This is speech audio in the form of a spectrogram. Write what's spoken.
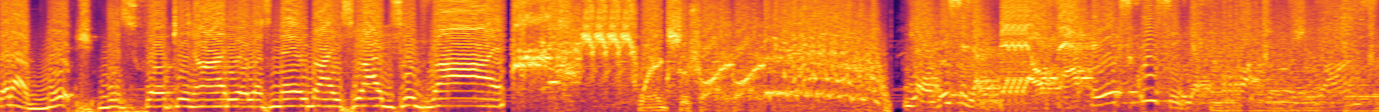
Shut up, bitch. This fucking audio was made by Swag Safi. Swag Swagsify. Yo, this is a Bell Factory exclusive, you fucking ding-dongs.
